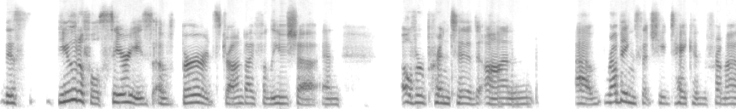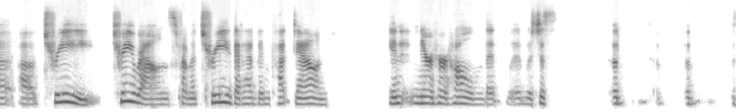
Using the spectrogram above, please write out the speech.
this beautiful series of birds drawn by Felicia and overprinted on uh, rubbings that she'd taken from a, a tree, tree rounds from a tree that had been cut down in near her home. That it was just a, a, a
